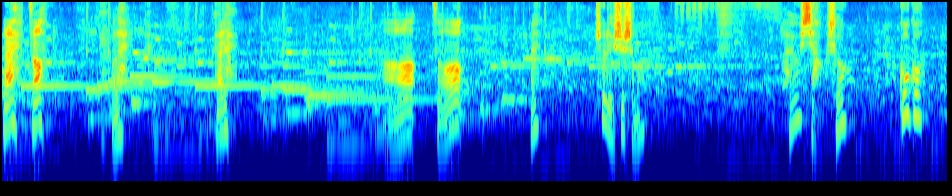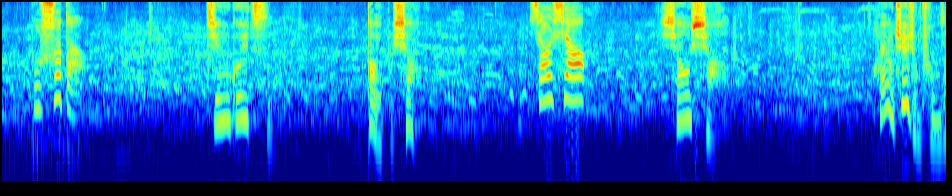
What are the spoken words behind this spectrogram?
来，走，我来，拿着。好，走。哎，这里是什么？还有响声，蝈蝈？不是的。金龟子，倒也不像。潇潇。潇潇。还有这种虫子？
